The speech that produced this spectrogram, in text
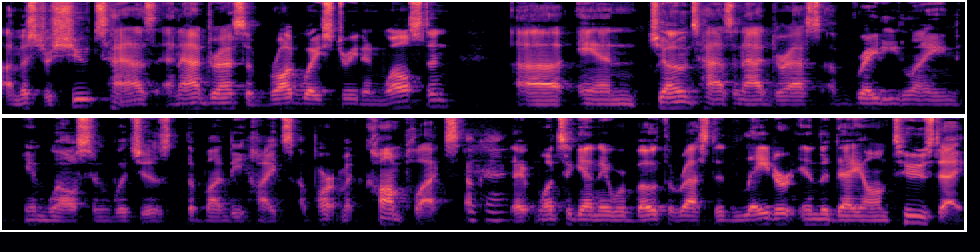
Uh, Mr. Schutz has an address of Broadway Street in Wellston, uh, and Jones has an address of Grady Lane in Wellston, which is the Bundy Heights apartment complex. okay. They, once again, they were both arrested later in the day on Tuesday.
